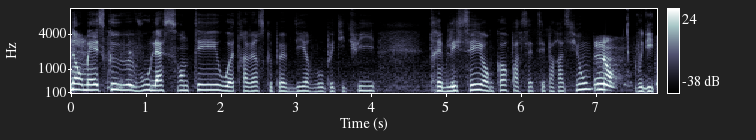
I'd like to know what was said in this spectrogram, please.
Non, mais est-ce que vous la sentez ou à travers ce que peuvent dire vos petites filles très blessées encore par cette séparation? Non, Vous dites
